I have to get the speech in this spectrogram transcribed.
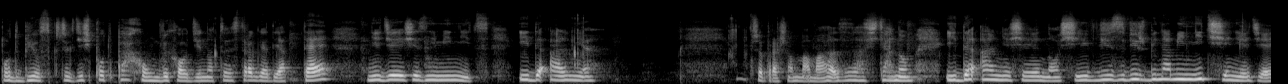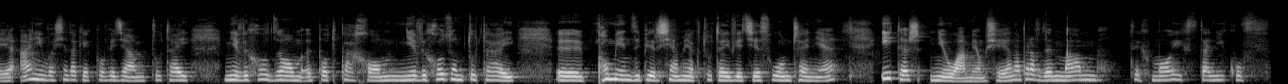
pod biust, czy gdzieś pod pachą wychodzi, no to jest tragedia. Te, nie dzieje się z nimi nic, idealnie przepraszam, mama za ścianą, idealnie się je nosi. Z wiżbinami nic się nie dzieje, ani właśnie tak jak powiedziałam, tutaj nie wychodzą pod pachą, nie wychodzą tutaj y, pomiędzy piersiami, jak tutaj wiecie, jest łączenie i też nie łamią się. Ja naprawdę mam tych moich staników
